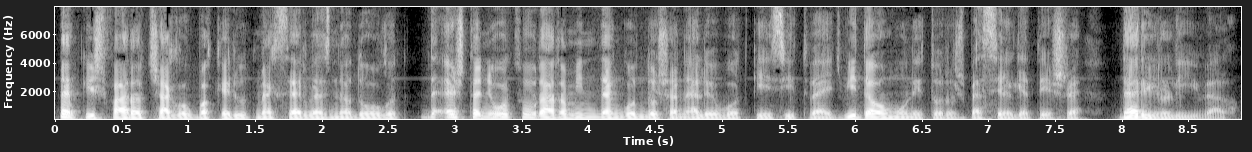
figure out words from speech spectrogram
Nem kis fáradtságokba került megszervezni a dolgot, de este nyolc órára minden gondosan elő volt készítve egy videomonitoros beszélgetésre Daryl Lee-vel.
